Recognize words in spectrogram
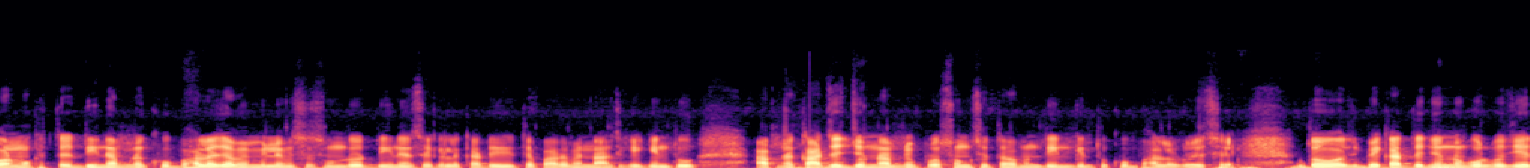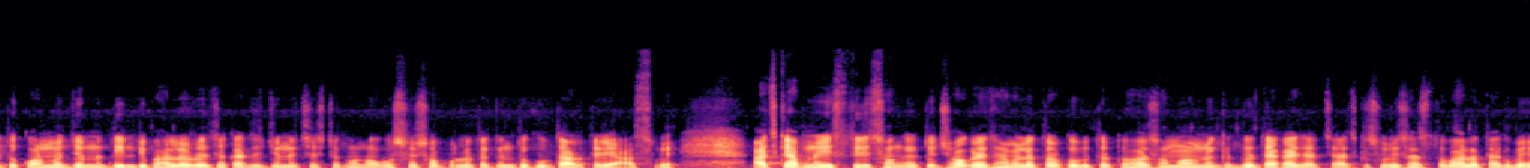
কর্মক্ষেত্রের দিন আপনার খুব ভালো যাবে, মিলেমিশে সুন্দর দিন এসে গেলে কাটিয়ে দিতে পারবেন। আজকে কিন্তু আপনার কাজের জন্য আপনি প্রশংসিত হবেন, দিন কিন্তু খুব ভালো রয়েছে। তো বেকারদের জন্য বলব, যেহেতু কর্মের জন্য দিনটি ভালো রয়েছে, কাজের জন্য চেষ্টা করুন, অবশ্যই সফলতা কিন্তু খুব তাড়াতাড়ি আসবে। আজকে আপনার স্ত্রীর সঙ্গে একটু ঝগড়া, ঝামেলা তর্ক বিতর্ক হওয়ার সম্ভাবনা কিন্তু দেখা যাচ্ছে। আজকে শরীর, স্বাস্থ্য ভালো থাকবে,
